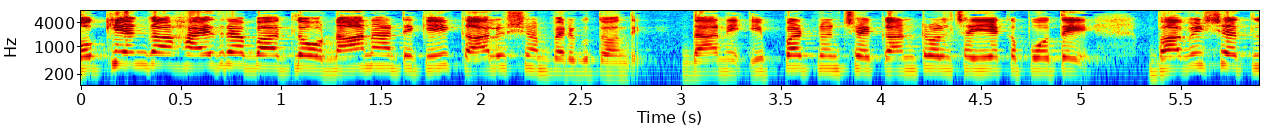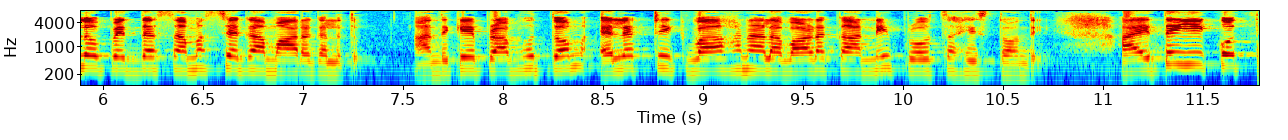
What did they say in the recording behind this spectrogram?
ముఖ్యంగా హైదరాబాద్లో నానాటికి కాలుష్యం పెరుగుతోంది. దాన్ని ఇప్పటి నుంచే కంట్రోల్ చేయకపోతే భవిష్యత్తులో పెద్ద సమస్యగా మారగలదు. అందుకే ప్రభుత్వం ఎలక్ట్రిక్ వాహనాల వాడకాన్ని ప్రోత్సహిస్తోంది. అయితే ఈ కొత్త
